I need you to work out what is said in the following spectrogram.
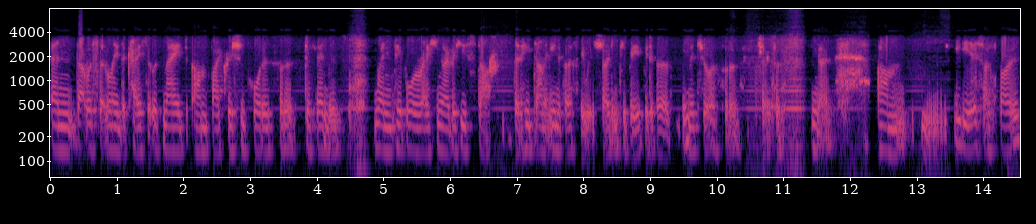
And that was certainly the case that was made um, by Christian Porter's sort of defenders when people were raking over his stuff that he'd done at university, which showed him to be a bit of a immature sort of you know, um, idiot, I suppose.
